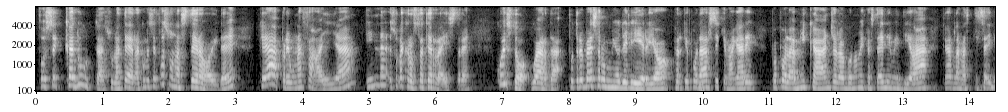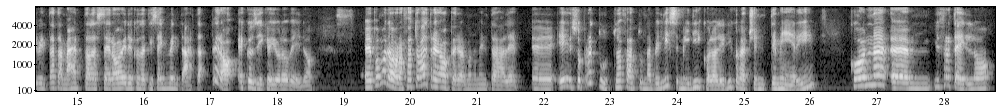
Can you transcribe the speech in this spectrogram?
fosse caduta sulla Terra, come se fosse un asteroide che apre una faglia in, sulla crosta terrestre. Questo, guarda, potrebbe essere un mio delirio, perché può darsi che magari proprio l'amica Angela Bonomi Castelli mi dirà Carla ma ti sei diventata matta l'asteroide cosa ti sei inventata? Però è così che io lo vedo. Eh, Pomodoro ha fatto altre opere al Monumentale eh, e soprattutto ha fatto una bellissima edicola l'edicola Centemeri con ehm, il fratello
